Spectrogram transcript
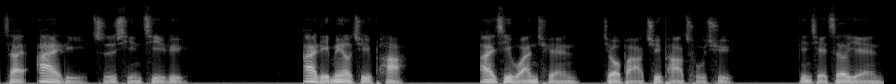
在爱里执行纪律。爱里没有惧怕，爱既完全，就把惧怕除去。并且遮掩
